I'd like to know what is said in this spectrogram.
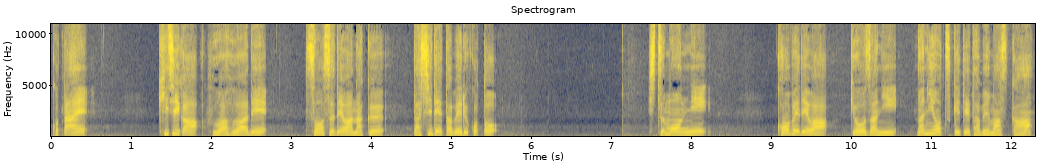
答え。生地がふわふわで、ソースではなく、だしで食べること。質問2。神戸では餃子に何をつけて食べますか？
